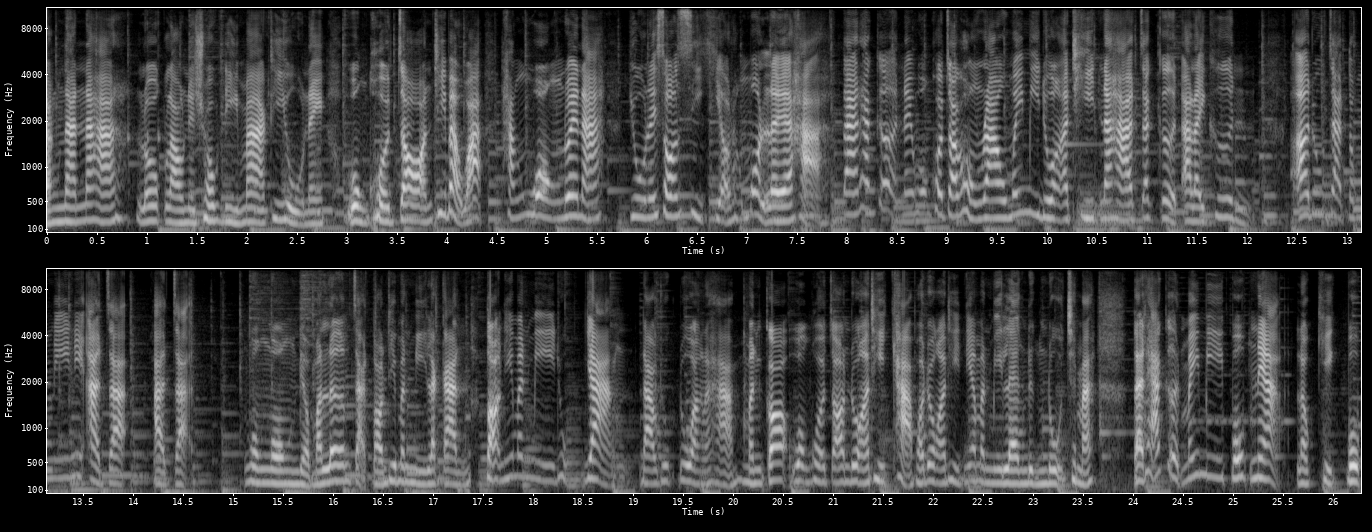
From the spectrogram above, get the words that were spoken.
ดังนั้นนะคะ โลกเราเนี่ยโชคดีมากที่อยู่ในวงโคจรที่แบบว่าทั้งวงด้วยนะ อยู่ในโซนสีเขียวทั้งหมดเลยอะค่ะ แต่ถ้าเกิดในวงโคจรของเราไม่มีดวงอาทิตย์นะคะ จะเกิดอะไรขึ้นเออดูจากตรงนี้นี่อาจจะอาจจะ งงๆ เดี๋ยวมาเริ่มจากตอนที่มันมีละกัน ตอนที่มันมีทุกอย่างดาวทุกดวงนะคะ มันก็วงโคจรดวงอาทิตย์ค่ะ เพราะดวงอาทิตย์เนี่ยมันมีแรงดึงดูดใช่ไหมแต่ถ้าเกิดไม่มีปุ๊บเนี่ยเราคลิกปุ๊บ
